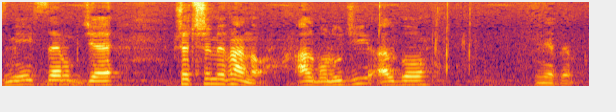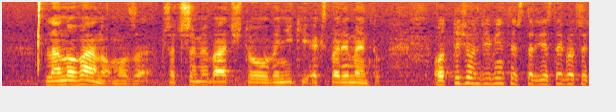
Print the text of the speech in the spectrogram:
z miejscem, gdzie przetrzymywano albo ludzi, albo nie wiem, planowano może przetrzymywać tu wyniki eksperymentów. Od 1943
